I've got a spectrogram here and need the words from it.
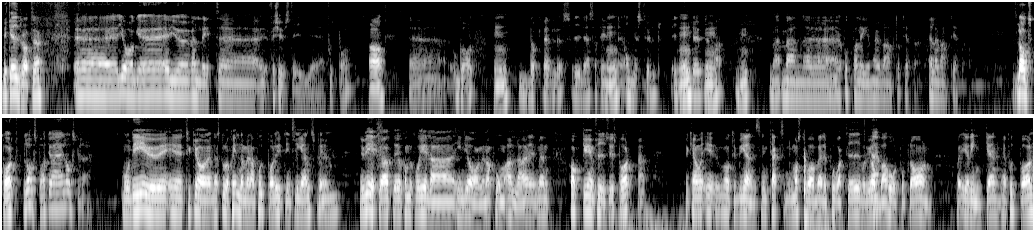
Vilka idrotter? Eh, Jag eh, är ju väldigt eh, förtjust i fotboll Ja. och golf. Mm. Dock värdelös i det så att det är en Mm. ångestfylld idrott Mm, jag utövar. mm. Mm. Men, men eh, fotboll ligger mig varmt åt hjärtat. Eller varmt i hjärtat. Lagsport. Lagsport, jag är lagspelare. Och det är ju, tycker jag, den stora skillnaden mellan fotboll och ett intelligent spel. Mm. Nu vet jag att jag kommer få hela indianerna på med alla, men hockey är en fysisk sport. Ja. Du kan vara- eh, till begränsning. Du måste vara väldigt proaktiv och du Ja. jobbar hårt på plan. I rinken. Med fotboll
